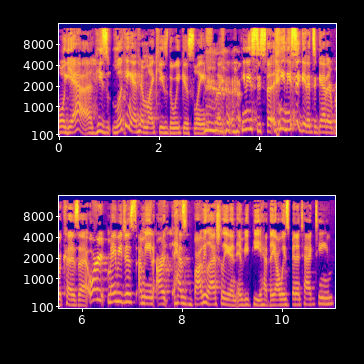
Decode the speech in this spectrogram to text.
well, yeah, he's looking at him like he's the weakest link. Like he needs to, st- he needs to get it together because, uh, or maybe just, I mean, are, has Bobby Lashley and MVP, have they always been a tag team?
